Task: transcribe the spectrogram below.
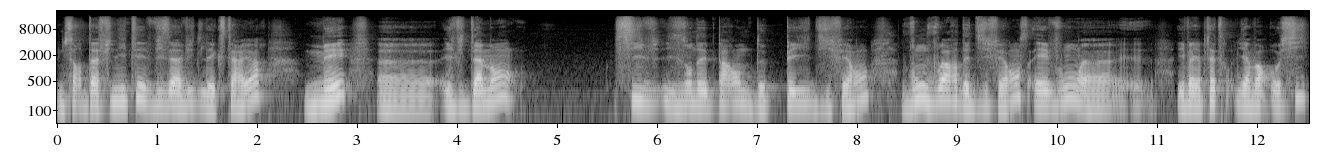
une sorte d'affinité vis-à-vis de l'extérieur, mais évidemment, s'ils ont des parents de pays différents, vont voir des différences et vont, euh, il va peut-être y avoir aussi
